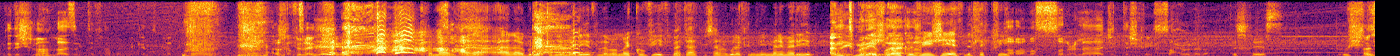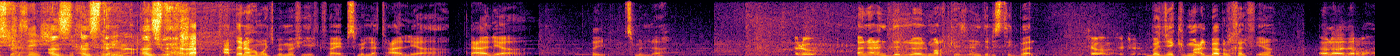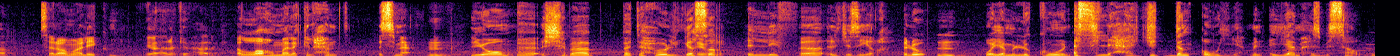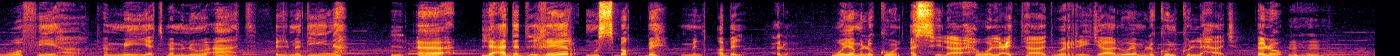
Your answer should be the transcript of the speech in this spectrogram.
تدري. شلون؟ لازم تفهم تمام أنا أنا أقول لك إني مريض لما ما يكون في إثباتات بس أنا أقول لك إني ماني مريض. أنت طيب، مريض إيش لا- ممكن في شيء اثبت لك فيه؟ ترى نص العلاج التشخيص صح ولا لا؟ تشخيص. وش انسدح تشخيص إيش؟ انس- يا أخي انسدح غبي. هنا انسدح هنا أعطيناهم وجبة ما فيه كفاية. بسم الله تعال يا تعال يا طيب بسم الله. ألو. أنا عند ال- المركز عند الاستقبال. تمام تجي. بجيك مع الباب الخلفي ها؟ هلا دربحة. السلام عليكم. يا هلا كيف حالك؟ اللهم لك الحمد. اسمع. امم اليوم آه، الشباب فتحوا القصر أيوة. اللي في الجزيرة. حلو؟ امم ويملكون أسلحة جدا قوية من أيام حزب الساو وفيها كمية ممنوعات في المدينة آه، لعدد غير مسبق به من قبل. حلو. ويملكون السلاح والعتاد والرجال ويملكون كل حاجة. حلو؟ امم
